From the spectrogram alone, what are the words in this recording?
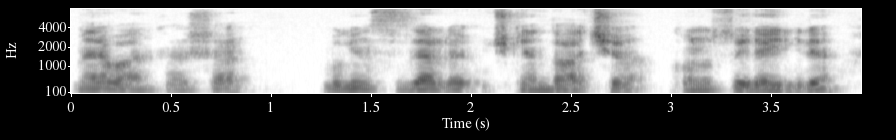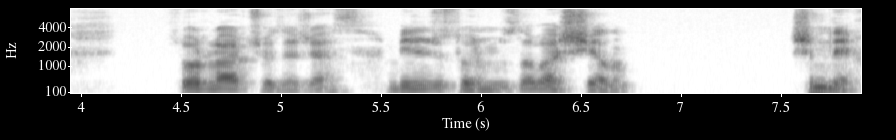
Merhaba arkadaşlar. Bugün sizlerle üçgende açı konusuyla ilgili sorular çözeceğiz. Birinci sorumuzla başlayalım. Şimdi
